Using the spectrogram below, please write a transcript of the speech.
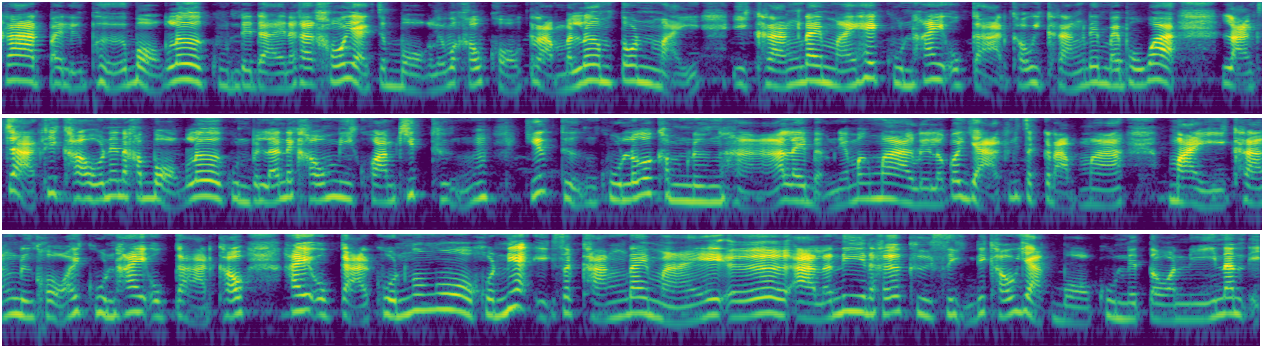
พลาดไปหรือเผลอบอกเลิกคุณใด ๆนะคะเขาอยากจะบอกเลยว่าเขาขอกลับมาเริ่มต้นใหม่ อีกครั้งได้ไหมให้คุณให้โอกาสเขาอีกครั้งได้ไหมเพราะว่าหลังจากที่เขาเนี่ยนะคะบอกเลิกคุณไปแล้วเนี่ยเขามีความคิดถึงคิดถึงคุณแล้วก็คำนึงหาอะไรแบบนี้มาก ๆเลยแล้วก็อยากที่จะกลับมาใหม่อีกครั้งหนึ่งขอให้คุณให้โอกาสเขาให้โอกาสคนโง่ๆคนเนี้ยอีกสักครั้งได้ไหมเอออ่าแล้วนี่นะคะก็คือสิ่งที่เขาอยากบอกคุณในตอนนี้นั่นเอ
